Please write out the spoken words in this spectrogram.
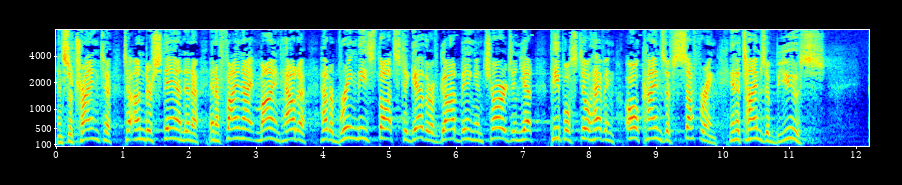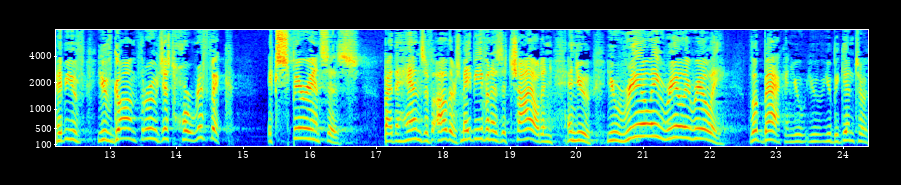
And so trying to, to understand in a, in a finite mind how to, how to bring these thoughts together of God being in charge and yet people still having all kinds of suffering and at times abuse. Maybe you've, you've gone through just horrific experiences by the hands of others, maybe even as a child, and, and you, you really, really, really look back and you, you, you begin to,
